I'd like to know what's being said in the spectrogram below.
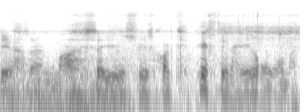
Det er altså en meget seriøs fisk. Hold kæft, det er et haveroer, mand.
